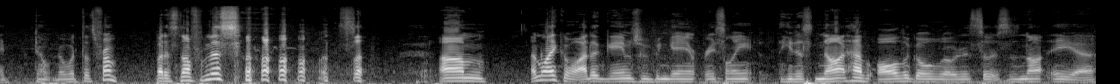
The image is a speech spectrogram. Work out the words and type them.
I don't know what that's from, but it's not from this. so, um, unlike a lot of games we've been getting recently, he does not have all the gold loaded, so this is not a, uh,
